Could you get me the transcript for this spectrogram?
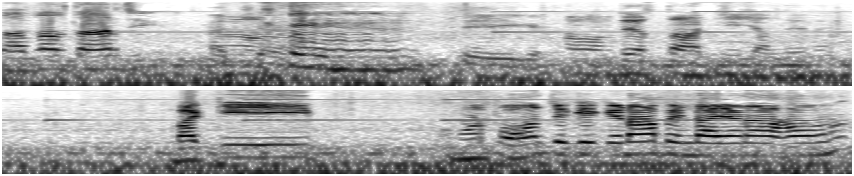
ਬਾਬਾ ਅਵਤਾਰ ਜੀ। ਅੱਛਾ। ਠੀਕ ਹੈ। ਆਉਂਦੇ ਉਸਤਾਦ ਜੀ ਜਾਂਦੇ ਨੇ। ਬਾਕੀ ਹੁਣ ਪਹੁੰਚ ਕੇ ਕਿਹੜਾ ਪਿੰਡ ਆ ਜਾਣਾ ਆਹ ਹੁਣ?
